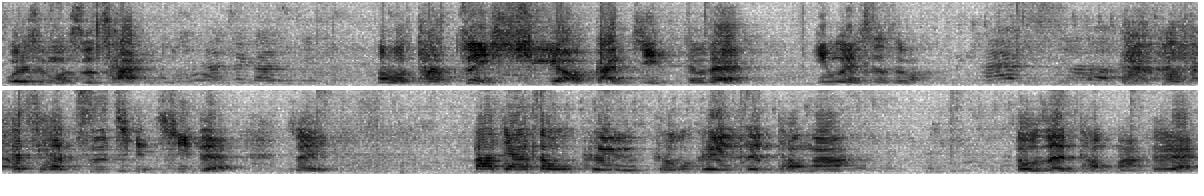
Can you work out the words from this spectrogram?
为什么是菜？它最干净。哦，它最需要干净，对不对？因为是什么？它要吃的。它是要吃进去的，所以大家都可以可不可以认同啊？都认同嘛，对不对？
